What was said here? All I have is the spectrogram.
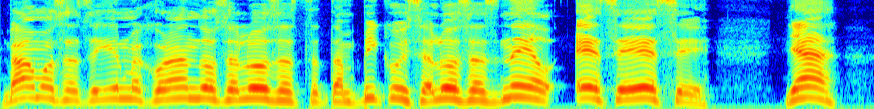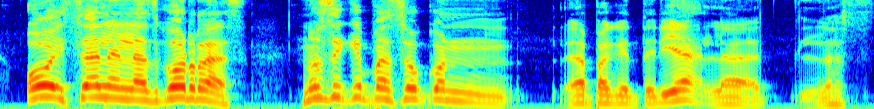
vamos a seguir mejorando. Saludos hasta Tampico y saludos a Snail SS. Ya, hoy salen las gorras. No sé qué pasó con la paquetería, las,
